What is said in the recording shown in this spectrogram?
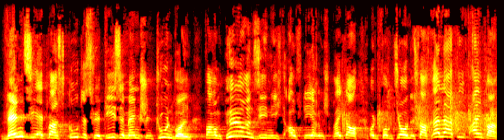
Wenn Sie etwas Gutes für diese Menschen tun wollen, warum hören Sie nicht auf deren Sprecher und Funktionen? Das ist doch relativ einfach.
